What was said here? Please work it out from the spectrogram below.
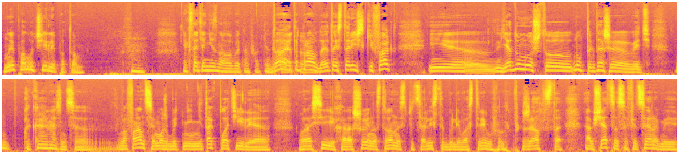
Ну и получили потом. Хм. Я, кстати, не знал об этом факте. Да, это правда, это исторический факт. И э, я думаю, что, ну, тогда же ведь, ну, какая разница? Во Франции, может быть, не, не так платили, а в России хорошо, иностранные специалисты были востребованы, пожалуйста. Общаться с офицерами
